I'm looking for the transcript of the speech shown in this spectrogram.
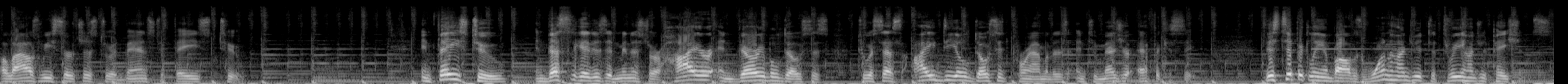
allows researchers to advance to phase two. In phase two, investigators administer higher and variable doses to assess ideal dosage parameters and to measure efficacy. This typically involves 100 to 300 patients.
